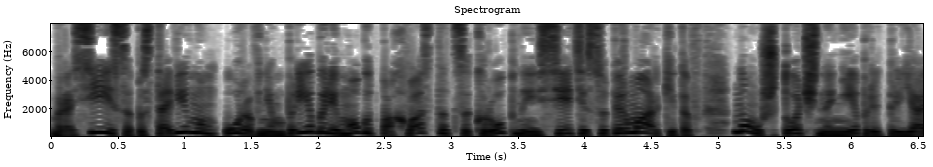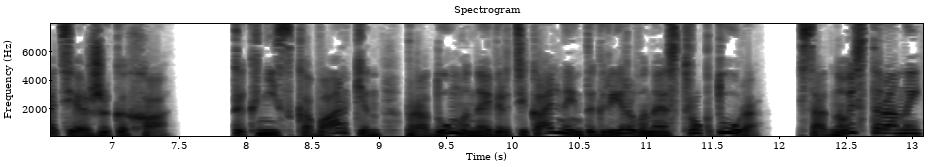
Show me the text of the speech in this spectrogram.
В России сопоставимым уровнем прибыли могут похвастаться крупные сети супермаркетов, но уж точно не предприятия ЖКХ. Так низко-Варкин — продуманная вертикально интегрированная структура. С одной стороны,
